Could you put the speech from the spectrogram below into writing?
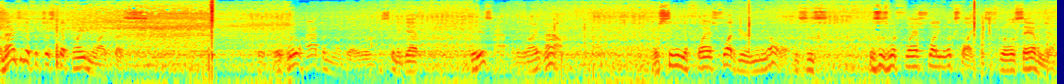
imagine if it just kept raining like this. It, it will happen one day. We're just going to get. It is happening right now. We're seeing a flash flood here in Mineola. This is this is what flash flooding looks like. This is Willis Avenue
